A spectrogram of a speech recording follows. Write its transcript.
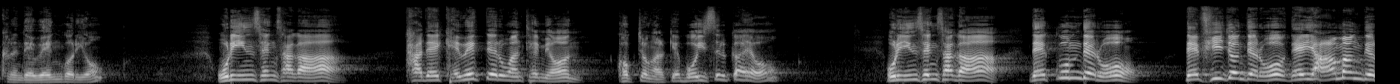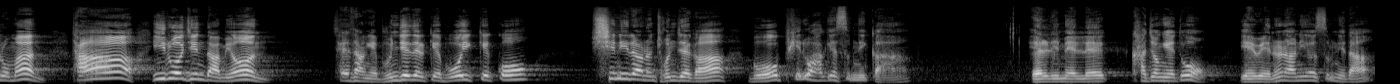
그런데 웬걸이요? 우리 인생사가 다 내 계획대로만 되면 걱정할 게 뭐 있을까요? 우리 인생사가 내 꿈대로, 내 비전대로, 내 야망대로만 다 이루어진다면 세상에 문제될 게 뭐 있겠고 신이라는 존재가 뭐 필요하겠습니까? 엘리멜렉 가정에도 예외는 아니었습니다.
